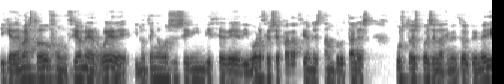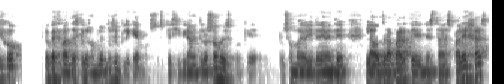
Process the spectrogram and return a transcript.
y que además todo funcione, ruede y no tengamos ese índice de divorcios, separaciones tan brutales justo después del nacimiento del primer hijo, lo que hace falta es que los hombres nos impliquemos, específicamente los hombres, porque son mayoritariamente la otra parte en estas parejas,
